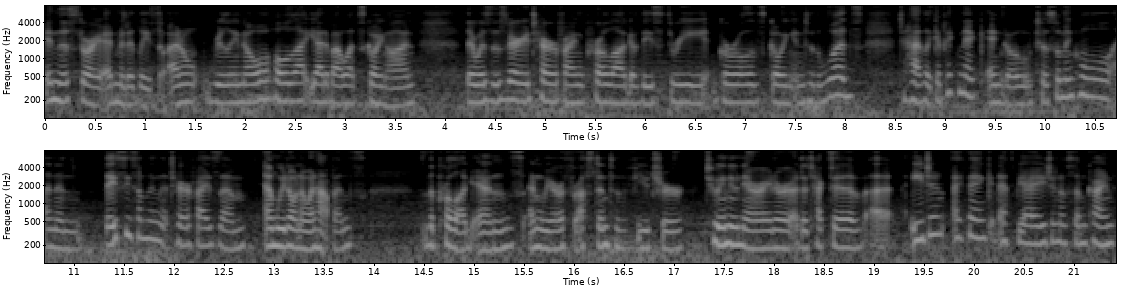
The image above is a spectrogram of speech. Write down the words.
in this story, admittedly, so I don't really know a whole lot yet about what's going on there was this very terrifying prologue of these three girls going into the woods to have like a picnic and go to a swimming hole and then they see something that terrifies them and we don't know what happens. The prologue ends and we are thrust into the future to a new narrator, a detective uh, agent, I think, an FBI agent of some kind,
